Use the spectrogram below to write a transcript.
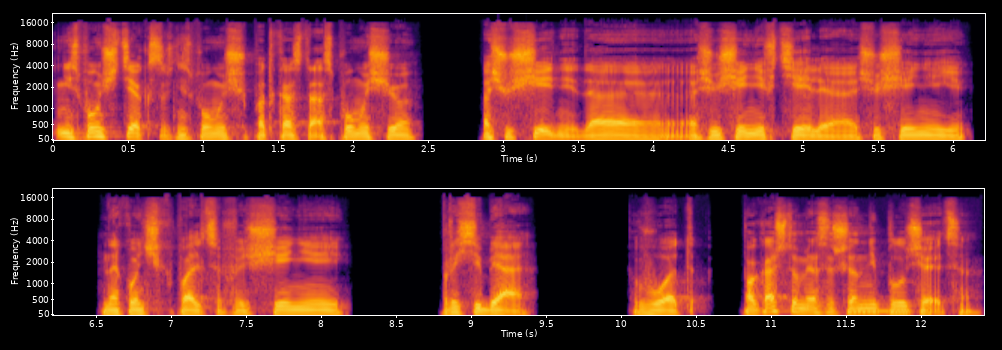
не с помощью текстов, не с помощью подкаста, а с помощью ощущений, да, ощущений в теле, ощущений на кончиках пальцев, ощущений про себя. Вот. Пока что у меня совершенно не получается.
